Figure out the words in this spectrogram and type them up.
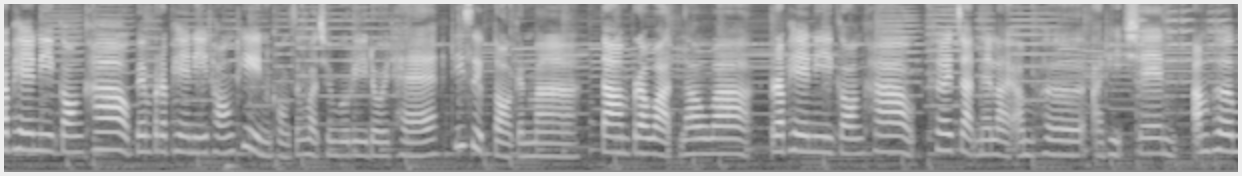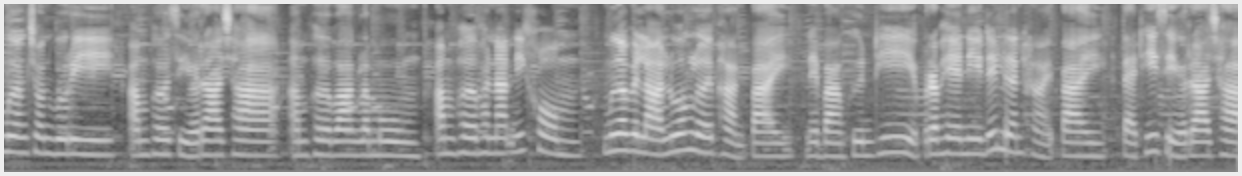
ประเพณีกองข้าว เป็นประเพณีท้องถิ่นของจังหวัดชลบุรีโดยแท้ที่สืบต่อกันมา ตามประวัติเล่าว่า ประเพณีกองข้าว เคยจัดในหลายอำเภอ อาทิเช่น อำเภอเมืองชนบุรี อำเภอศรีราชา อำเภอบางละมุง อำเภอพนัสนิคม เมื่อเวลาล่วงเลยผ่านไป ในบางพื้นที่ประเพณีได้เลือนหายไป แต่ที่ศรีราชา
